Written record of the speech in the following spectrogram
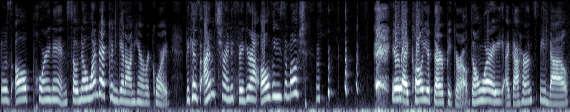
it was all pouring in. So no wonder i couldn't get on here and record because i'm trying to figure out all these emotions. You're like call your therapy girl. Don't worry i got her on speed dial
